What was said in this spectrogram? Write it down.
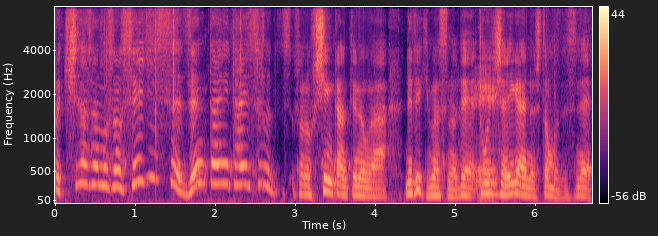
ぱり岸田さんのその政治姿勢全体に対するその不信感というのが出てきますので、当事者以外の人もですね、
